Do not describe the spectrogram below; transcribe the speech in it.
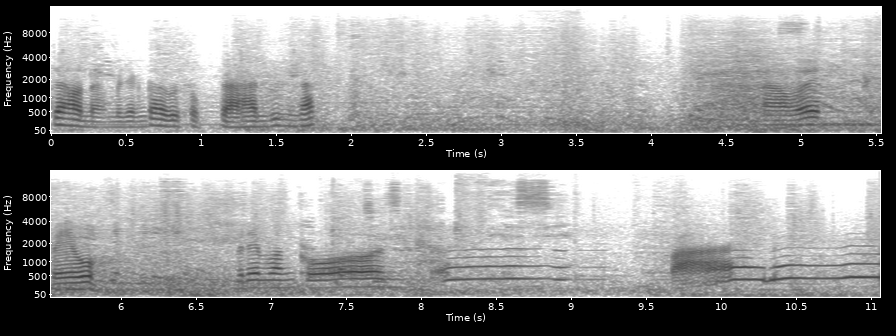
เจ้าน่ะมันยังได้ประสบการณ์ยิ่งนัก เอาเฮ้ยเฟลไม่ได้มังกรไปแล้ว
